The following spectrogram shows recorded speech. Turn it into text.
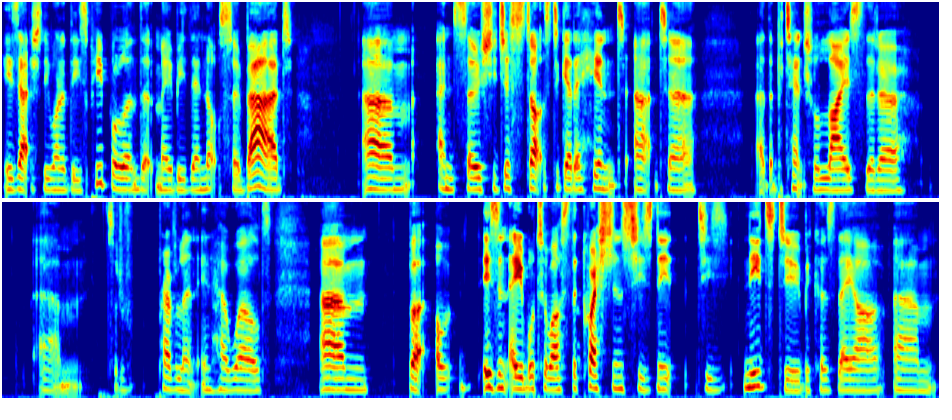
is actually one of these people, and that maybe they're not so bad. Um, and so she just starts to get a hint at uh, at the potential lies that are um, sort of prevalent in her world, um, but uh, isn't able to ask the questions she's need, she needs to because they are um,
